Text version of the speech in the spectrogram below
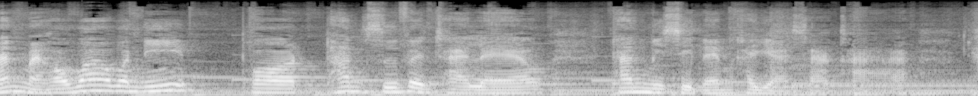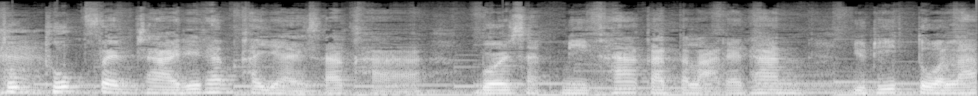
นั่นหมายความว่าวันนี้ พอท่านซื้อแฟรนไชส์แล้ว ท่านมีสิทธิ์ในการขยายสาขา ทุกๆแฟรนไชส์ที่ท่านขยายสาขา บริษัทมีค่าการตลาดให้ท่านอยู่ที่ตัวละ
